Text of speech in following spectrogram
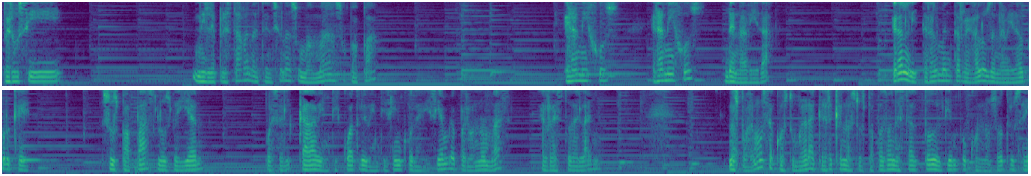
Pero si ni le prestaban atención a su mamá, a su papá. Eran hijos, eran hijos de Navidad. Eran literalmente regalos de Navidad porque sus papás los veían pues cada 24 y 25 de diciembre, pero no más el resto del año. Nos podemos acostumbrar a creer que nuestros papás van a estar todo el tiempo con nosotros ¿eh?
